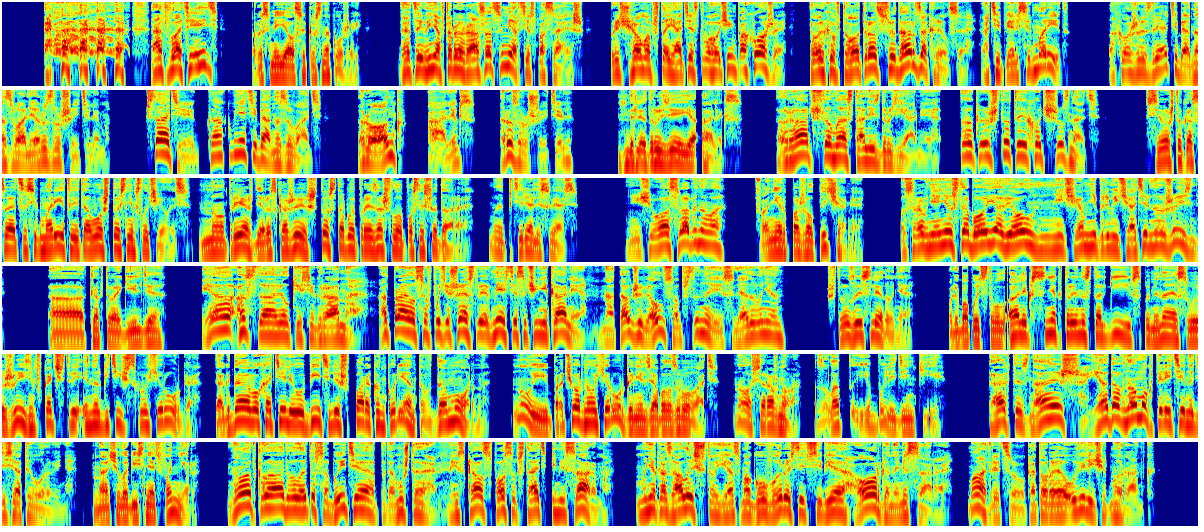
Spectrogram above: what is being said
«Отплатить?» — рассмеялся краснокожий. «Да ты меня второй раз от смерти спасаешь. Причем обстоятельства очень похожи. Только в тот раз Шидар закрылся, а теперь Сигмарит. Похоже, зря тебя назвали Разрушителем. Кстати, как мне тебя называть? Ронг? Алекс? Разрушитель?» «Для друзей я Алекс». «Рад, что мы остались друзьями. Так что ты хочешь узнать?» Все, что касается Сигмарита и того, что с ним случилось. Но прежде расскажи, что с тобой произошло после Шидара. Мы потеряли связь». «Ничего особенного». Фанир пожал плечами. По сравнению с тобой я вел ничем не примечательную жизнь». «А как твоя гильдия?» «Я оставил Кисигран, отправился в путешествие вместе с учениками, а также вел собственные исследования». «Что за исследования?» — полюбопытствовал Алекс с некоторой ностальгией, вспоминая свою жизнь в качестве энергетического хирурга. Тогда его хотели убить лишь пара конкурентов да Морн. Ну и про черного хирурга нельзя было забывать. Но все равно, золотые были деньки. «Как ты знаешь, я давно мог перейти на десятый уровень. — начал объяснять Фанир. «Но откладывал это событие, потому что искал способ стать эмиссаром. Мне казалось, что я смогу вырастить в себе орган эмиссара, матрицу, которая увеличит мой ранг.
